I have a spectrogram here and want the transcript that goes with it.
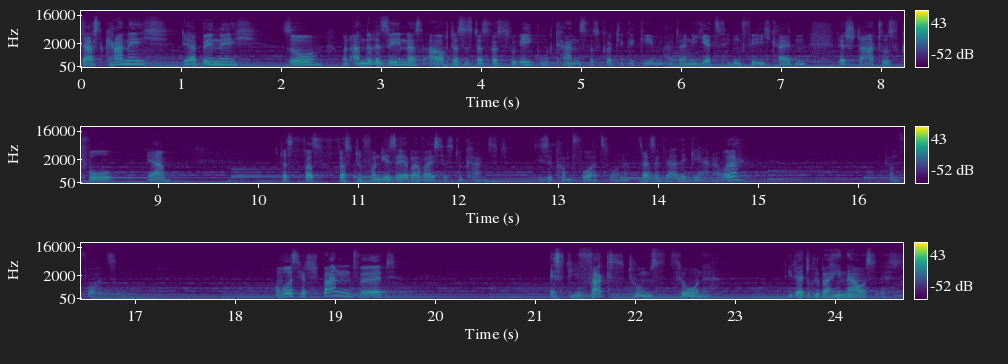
das kann ich, der bin ich, so. Und andere sehen das auch. Das ist das, was du eh gut kannst, was Gott dir gegeben hat. Deine jetzigen Fähigkeiten, der Status quo, ja. Das, was, was du von dir selber weißt, dass du kannst. Diese Komfortzone. Da sind wir alle gerne, oder? Komfortzone. Und wo es jetzt spannend wird, ist die Wachstumszone, die darüber hinaus ist.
